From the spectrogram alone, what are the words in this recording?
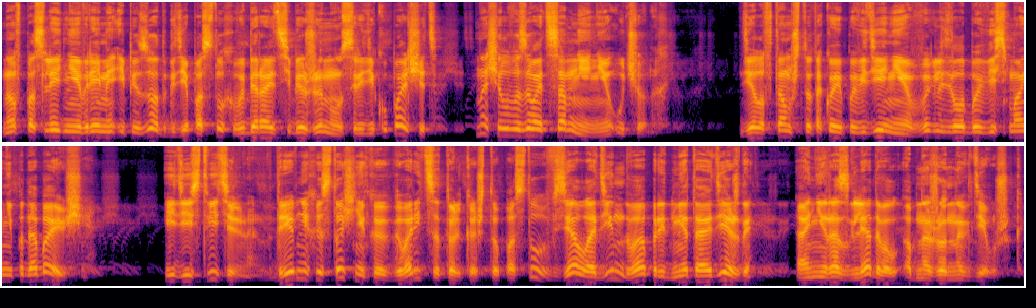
Но в последнее время эпизод, где пастух выбирает себе жену среди купальщиц, начал вызывать сомнения ученых. Дело в том, что такое поведение выглядело бы весьма неподобающе. И действительно, в древних источниках говорится только, что пастух взял один-два предмета одежды, а не разглядывал обнаженных девушек.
